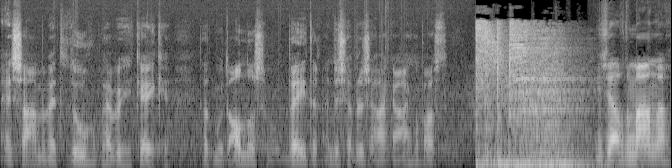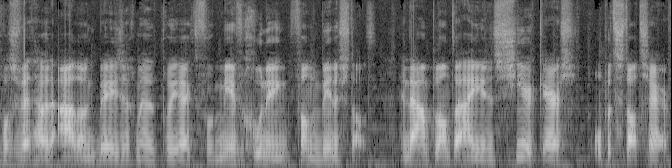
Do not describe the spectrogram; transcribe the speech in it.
en samen met de doelgroep hebben we gekeken dat moet anders, dat moet beter en dus hebben we de zaken aangepast. Diezelfde maandag was wethouder Adank bezig met het project voor meer vergroening van de binnenstad. En daarom plantte hij een sierkers op het stadserf.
